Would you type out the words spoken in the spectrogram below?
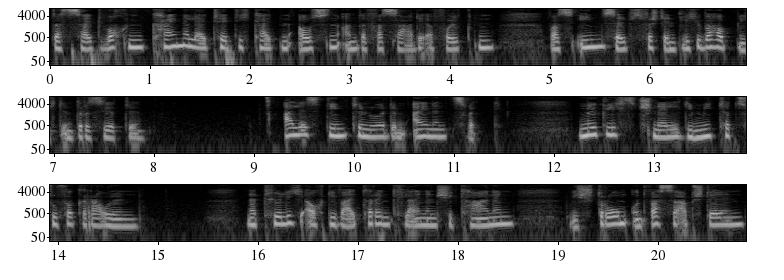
dass seit Wochen keinerlei Tätigkeiten außen an der Fassade erfolgten, was ihn selbstverständlich überhaupt nicht interessierte. Alles diente nur dem einen Zweck möglichst schnell die Mieter zu vergraulen natürlich auch die weiteren kleinen Schikanen wie Strom und Wasser abstellen,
